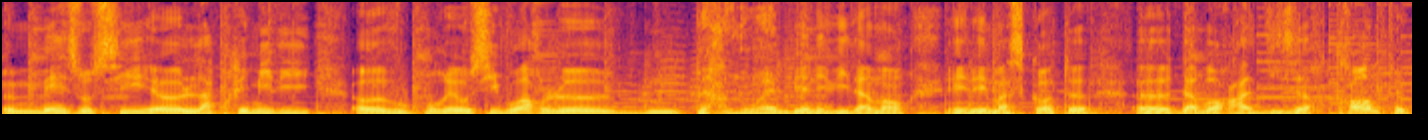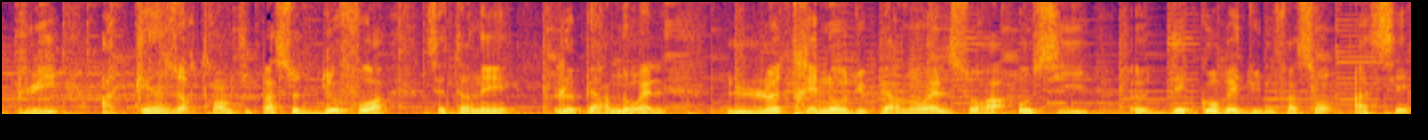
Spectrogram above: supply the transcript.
mais aussi l'après-midi. Vous pourrez aussi voir le Père Noël bien évidemment et les mascottes euh, d'abord à 10h30 puis à 15h30. Il passe deux fois cette année le Père Noël. Le traîneau du Père Noël sera aussi euh, décoré d'une façon assez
